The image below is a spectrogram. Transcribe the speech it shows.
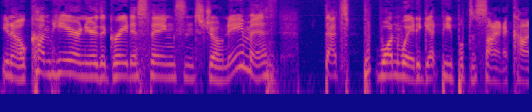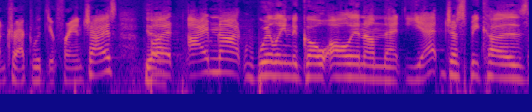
you know, come here and you're the greatest thing since Joe Namath. That's one way to get people to sign a contract with your franchise. Yeah. But I'm not willing to go all in on that yet just because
